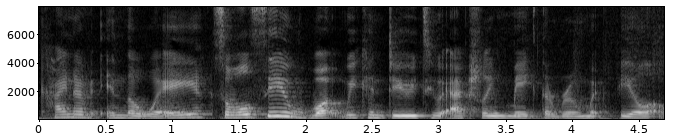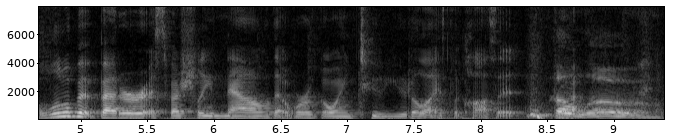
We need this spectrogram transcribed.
kind of in the way. So we'll see what we can do to actually make the room feel a little bit better, especially now that we're going to utilize the closet. Hello.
